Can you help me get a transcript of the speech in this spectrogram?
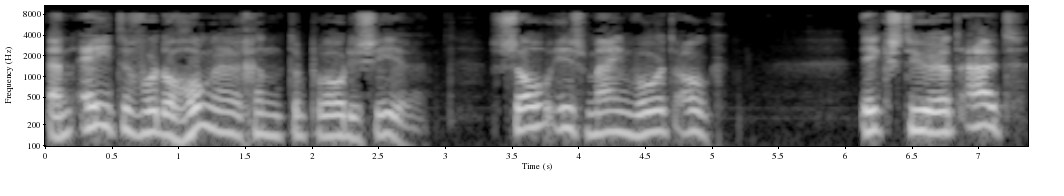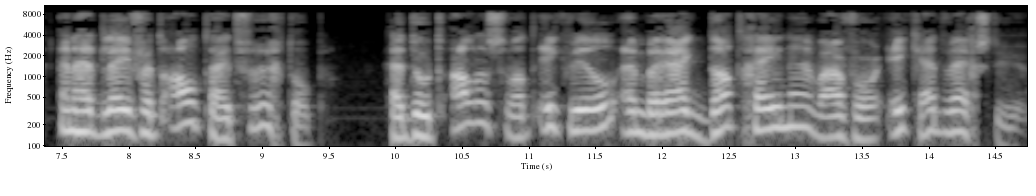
en eten voor de hongerigen te produceren. Zo is mijn woord ook. Ik stuur het uit en het levert altijd vrucht op. Het doet alles wat ik wil en bereikt datgene waarvoor ik het wegstuur.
